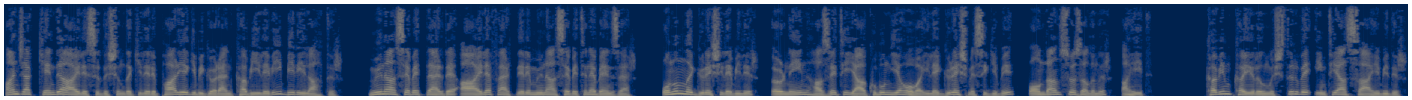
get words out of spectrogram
Ancak kendi ailesi dışındakileri parya gibi gören kabilevi bir ilahtır. Münasebetlerde aile fertleri münasebetine benzer. Onunla güreşilebilir, örneğin Hazreti Yakub'un Yehova ile güreşmesi gibi, ondan söz alınır, ahit. Kavim kayırılmıştır ve imtiyaz sahibidir.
